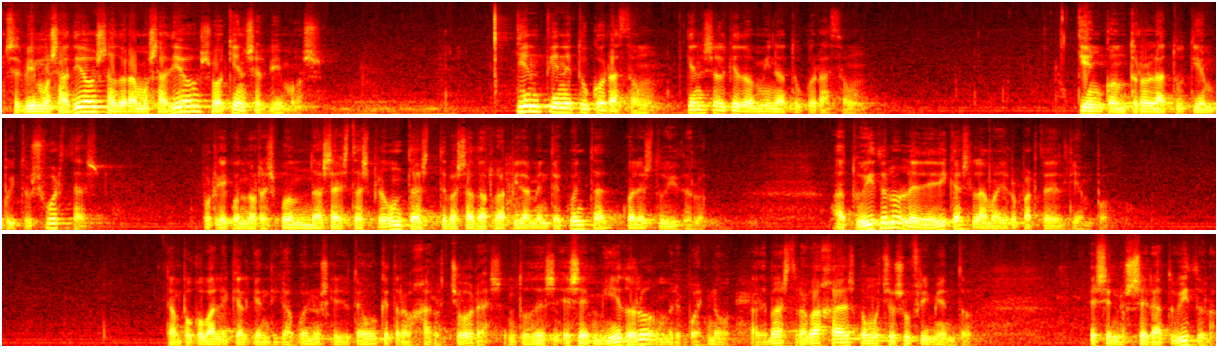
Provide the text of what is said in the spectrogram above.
¿Servimos a Dios, adoramos a Dios o a quién servimos? ¿Quién tiene tu corazón? ¿Quién es el que domina tu corazón? ¿Quién controla tu tiempo y tus fuerzas? Porque cuando respondas a estas preguntas te vas a dar rápidamente cuenta cuál es tu ídolo. A tu ídolo le dedicas la mayor parte del tiempo. Tampoco vale que alguien diga, bueno, es que yo tengo que trabajar ocho horas. Entonces, ¿ese es mi ídolo? Hombre, pues no. Además, trabajas con mucho sufrimiento. Ese no será tu ídolo.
